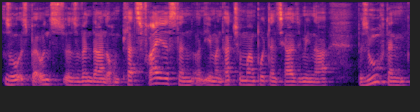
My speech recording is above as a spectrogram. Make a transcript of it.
so ist bei uns, also wenn da noch ein Platz frei ist dann, und jemand hat schon mal ein Potenzialseminar besucht, dann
